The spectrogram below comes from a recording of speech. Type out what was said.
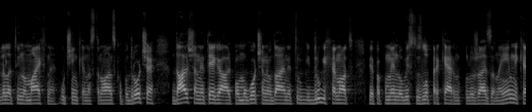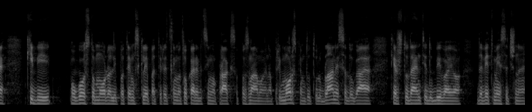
relativno majhne učinke na stanovansko področje. Daljšanje tega ali pa omogočanje oddajanja drugi, drugih enot bi pa pomenilo v bistvu zelo prekern položaj za najemnike, ki bi pogosto morali potem sklepati recimo to, kar recimo praksa poznamo na Primorskem, tudi v Ljubljani se dogaja, ker študenti dobivajo devetmesečne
